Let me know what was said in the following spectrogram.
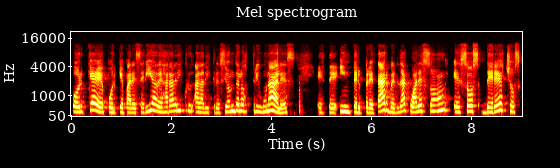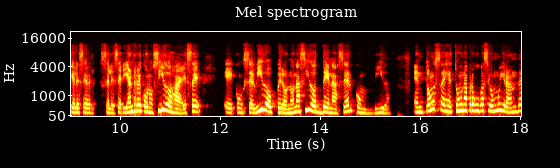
¿Por qué? Porque parecería dejar a la, discreción de los tribunales este, interpretar, ¿verdad?, cuáles son esos derechos que se les serían reconocidos a ese eh, concebido, pero no nacido, de nacer con vida. Entonces, esto es una preocupación muy grande,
